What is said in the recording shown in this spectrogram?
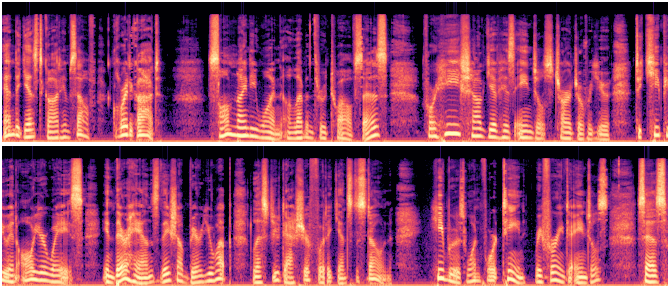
and against God Himself. Glory to God! Psalm 91, 11 through 12 says, For he shall give his angels charge over you, to keep you in all your ways. In their hands they shall bear you up, lest you dash your foot against a stone. Hebrews 1:14, referring to angels, says,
